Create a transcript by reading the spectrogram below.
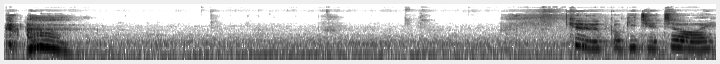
Coop, go get you a toy.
